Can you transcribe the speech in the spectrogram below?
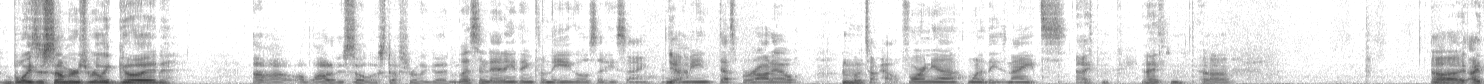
Boys of Summer is really good. Uh, a lot of his solo stuff's really good. listen to anything from the Eagles that he sang. Yeah. I mean, Desperado, Mhm. Hotel California, One of These Nights. I and I uh, uh, I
